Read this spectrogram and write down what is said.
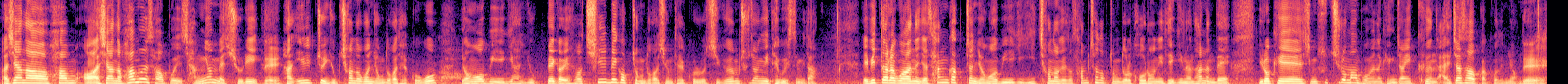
아시아나 화물 어, 아시아나 화물 사업부의 작년 매출이 네. 한 1조 6천억 원 정도가 될 거고 영업이익이 한 600억에서 700억 정도가 지금 될 걸로 지금 추정이 되고 있습니다. 에비타라고 하는 이제 삼각전 영업이익이 2천억에서 3천억 정도로 거론이 되기는 하는데 이렇게 지금 수치로만 보면은 굉장히 큰 알짜 사업 같거든요. 네.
